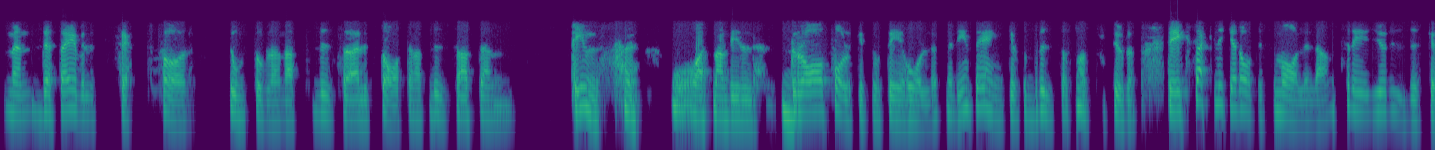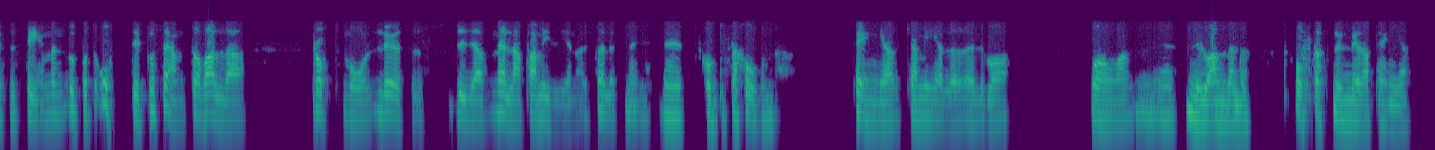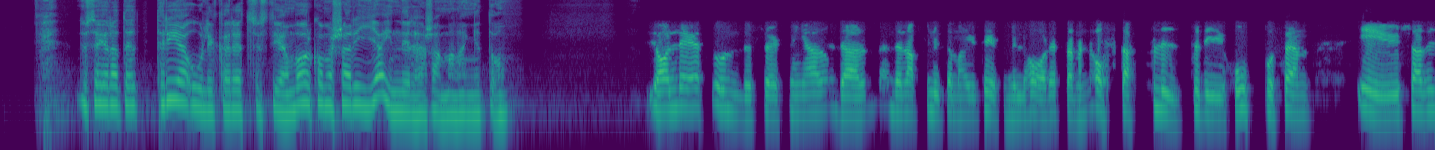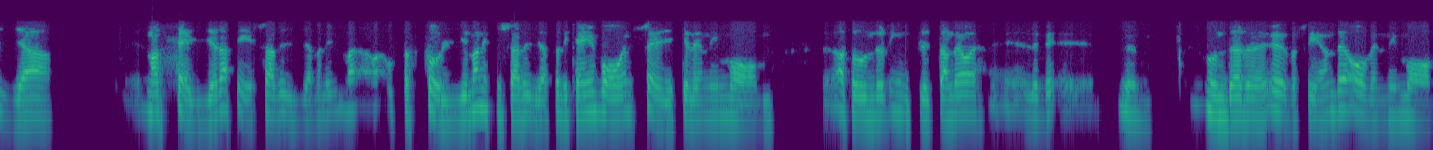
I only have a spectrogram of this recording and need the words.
Men detta är väl ett sätt för domstolen att visa, eller staten att visa att den finns och att man vill dra folket åt det hållet. Men det är inte enkelt att bryta sådana strukturer. Det är exakt likadant i Somaliland. Tre juridiska systemen, uppåt 80 procent av alla brottmål löses via mellan familjerna istället med, med kompensation. Pengar, kameler eller vad, vad man eh, nu använder. Oftast numera pengar. Du säger att det är tre olika rättssystem. Var kommer sharia in i det här sammanhanget då? Jag har läst undersökningar där den absoluta majoriteten vill ha detta men ofta flyter det ihop och sen är ju sharia man säger att det är sharia men ofta följer man inte sharia så det kan ju vara en shejk eller en imam alltså under inflytande eller eh, under överseende av en imam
